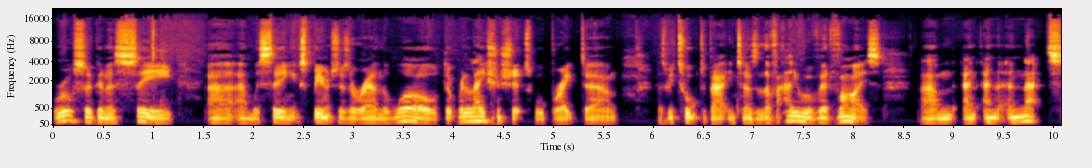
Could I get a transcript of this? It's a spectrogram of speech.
We're also going to see, uh, and we're seeing experiences around the world, that relationships will break down, as we talked about in terms of the value of advice. Um, and, and, and that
